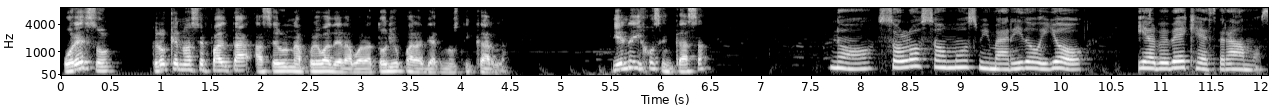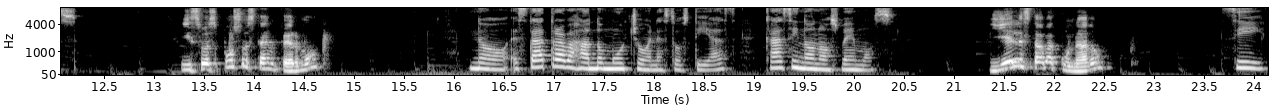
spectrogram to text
Por eso, creo que no hace falta hacer una prueba de laboratorio para diagnosticarla. ¿Tiene hijos en casa? No, solo somos mi marido y yo y el bebé que esperamos. ¿Y su esposo está enfermo? No, está trabajando mucho en estos días. Casi no nos vemos. ¿Y él está vacunado? Sí,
